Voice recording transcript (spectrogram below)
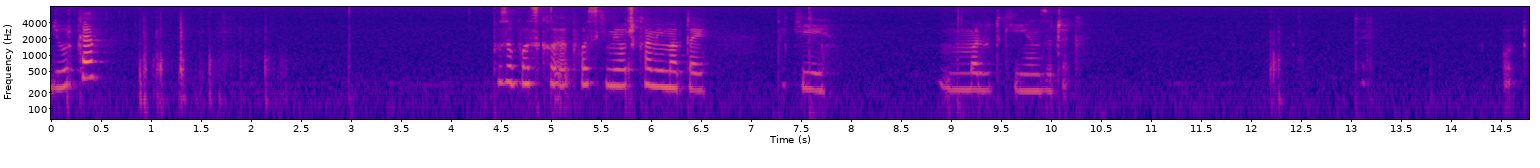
Dziurkę. Poza płasko, płaskimi oczkami ma tutaj taki malutki języczek. Tutaj. O tu.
